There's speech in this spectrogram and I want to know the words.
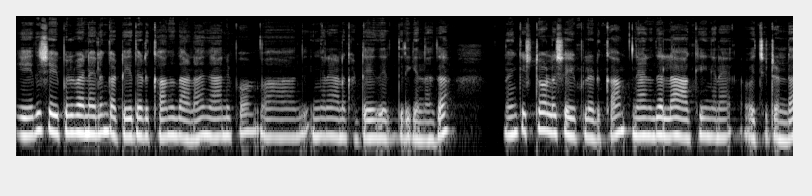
ഏത് ഷേപ്പിൽ വേണേലും കട്ട് ചെയ്തെടുക്കാവുന്നതാണ്. ഞാനിപ്പോൾ ഇങ്ങനെയാണ് കട്ട് ചെയ്തെടുത്തിരിക്കുന്നത്. നിങ്ങൾക്ക് ഇഷ്ടമുള്ള ഷേപ്പിലെടുക്കാം ഞാനിതെല്ലാം ആക്കി ഇങ്ങനെ വെച്ചിട്ടുണ്ട്.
